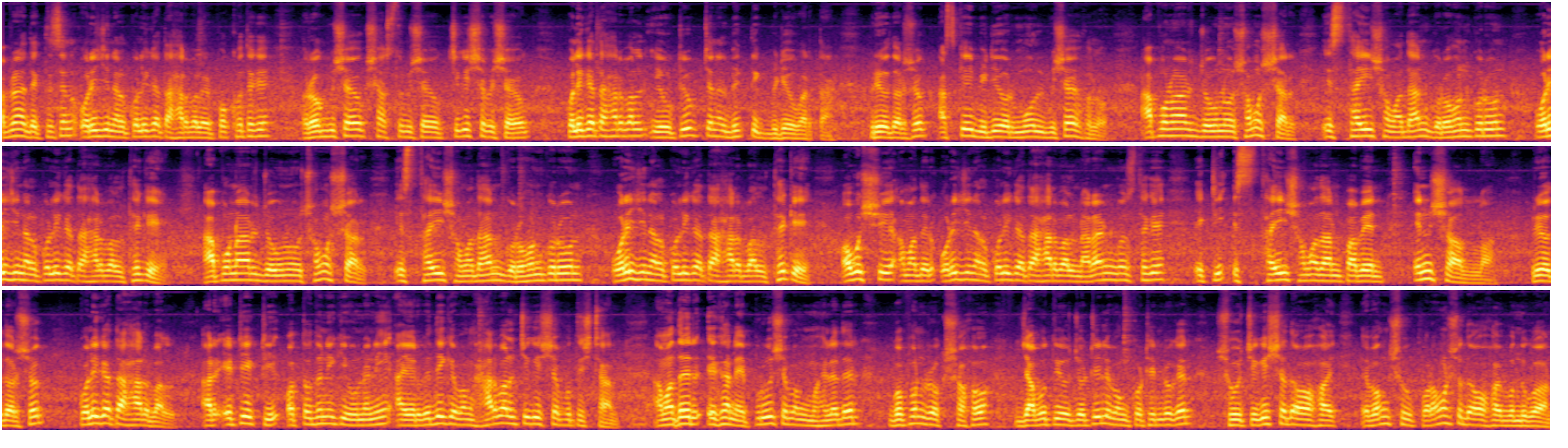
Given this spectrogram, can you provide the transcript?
আপনারা দেখতেছেন অরিজিনাল কলিকাতা হারবালের পক্ষ থেকে রোগ বিষয়ক, স্বাস্থ্য বিষয়ক, চিকিৎসা বিষয়ক কলিকাতা হারবাল ইউটিউব চ্যানেল ভিত্তিক ভিডিও বার্তা। প্রিয় দর্শক, আজকে এই ভিডিওর মূল বিষয় হলো আপনার যৌন সমস্যার স্থায়ী সমাধান গ্রহণ করুন অরিজিনাল কলিকাতা হারবাল থেকে। আপনার যৌন সমস্যার স্থায়ী সমাধান গ্রহণ করুন অরিজিনাল কলিকাতা হারবাল থেকে। অবশ্যই আমাদের অরিজিনাল কলিকাতা হারবাল নারায়ণগঞ্জ থেকে একটি স্থায়ী সমাধান পাবেন ইনশাআল্লাহ। প্রিয় দর্শক, কলিকাতা হারবাল, আর এটি একটি অত্যাধুনিক ইউনানি আয়ুর্বেদিক এবং হার্বাল চিকিৎসা প্রতিষ্ঠান। আমাদের এখানে পুরুষ এবং মহিলাদের গোপন রোগ সহ যাবতীয় জটিল এবং কঠিন রোগের সুচিকিৎসা দেওয়া হয় এবং সুপরামর্শ দেওয়া হয় বন্ধুগণ।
